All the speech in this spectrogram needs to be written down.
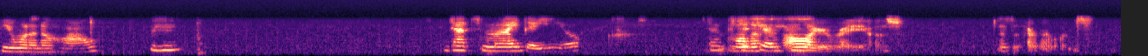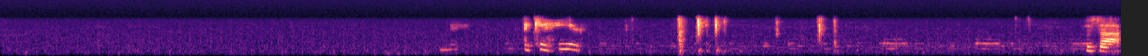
You want to know how? hmm That's my video. That's Well, this picture is all your videos. This is everyone's. I can't hear. Who's that?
